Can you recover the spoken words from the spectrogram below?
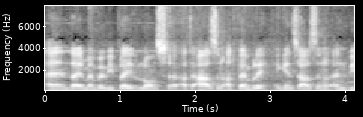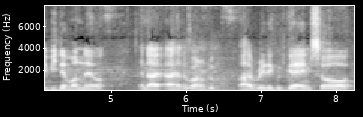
And I remember we played Lens uh, at Arsenal at Wembley against Arsenal, and we beat them one 0 and I, I had one of the I had a really good game. So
